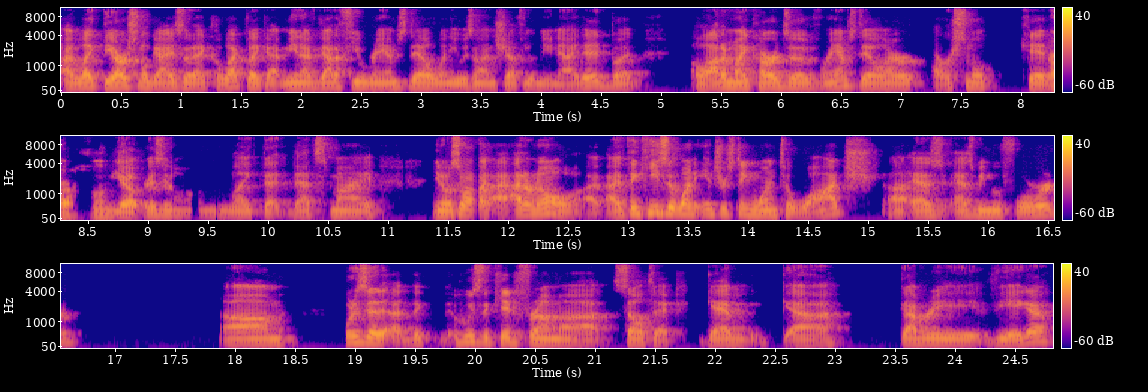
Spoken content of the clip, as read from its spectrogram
I like the Arsenal guys that I collect. Like I mean, I've got a few Ramsdale when he was on Sheffield United, but a lot of my cards of Ramsdale are Arsenal kit. Arsenal, yep. Like that. That's my, you know. So I, I don't know. I, I think he's the one interesting one to watch uh, as as we move forward. Um, what is it? Uh, the, who's the kid from uh, Celtic? Gab, uh, Gabri Veiga.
